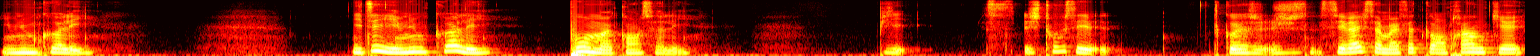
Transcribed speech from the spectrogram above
il est venu me coller. Il, il est venu me coller pour me consoler. Puis, je trouve que c'est. En c'est vrai que ça m'a fait comprendre que, tu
